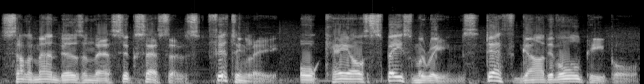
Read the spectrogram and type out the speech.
salamanders and their successors, fittingly, or chaos space marines, death guard of all people,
